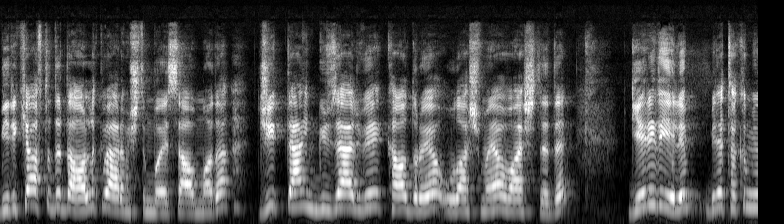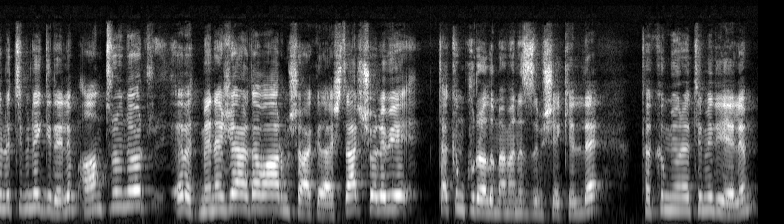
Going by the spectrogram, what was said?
1-2 haftadır da ağırlık vermiştim bu hesabıma da. Cidden güzel bir kadroya ulaşmaya başladı. Geri diyelim bir de takım yönetimine girelim. Antrenör evet menajer de varmış arkadaşlar. Şöyle bir takım kuralım hemen hızlı bir şekilde. Takım yönetimi diyelim.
